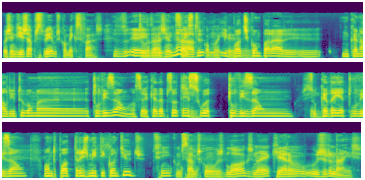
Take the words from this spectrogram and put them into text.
Hoje em dia já percebemos como é que se faz. É, Toda a gente não, sabe isto, como é que. E podes comparar eh, um canal de YouTube a uma televisão, ou seja, cada pessoa tem Sim. a sua televisão, a sua cadeia de televisão onde pode transmitir conteúdos. Sim, começámos com os blogs, não é? Que eram os jornais.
